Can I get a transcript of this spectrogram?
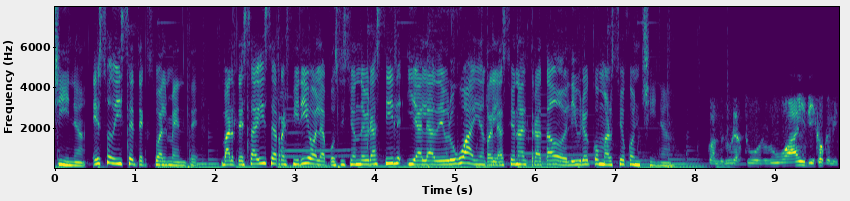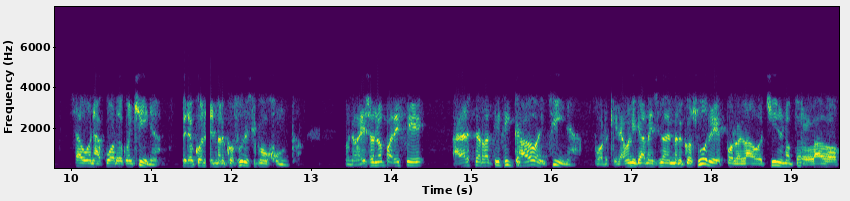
China. Eso dice textualmente. Bartesagui se refirió a la posición de Brasil y a la de Uruguay en relación al Tratado de Libre Comercio con China. Cuando Lula estuvo en Uruguay dijo que necesitaba un acuerdo con China, pero con el Mercosur ese conjunto. Bueno, eso no parece haberse ratificado en China, porque la única mención del Mercosur es por el lado chino, no por el lado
